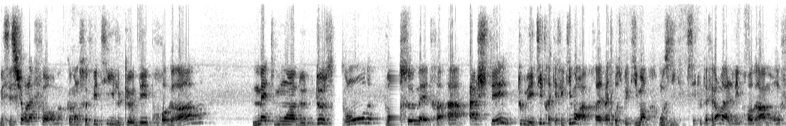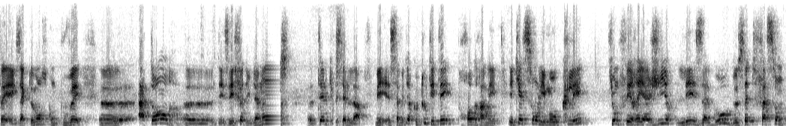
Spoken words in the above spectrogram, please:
Mais c'est sur la forme. Comment se fait-il que des programmes mettent moins de deux secondes pour se mettre à acheter tous les titres et qu'effectivement, après, rétrospectivement, on se dit c'est tout à fait normal. Les programmes ont fait exactement ce qu'on pouvait euh, attendre euh, des effets d'une annonce euh, telle que celle-là. Mais ça veut dire que tout était programmé. Et quels sont les mots-clés qui ont fait réagir les algos de cette façon?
